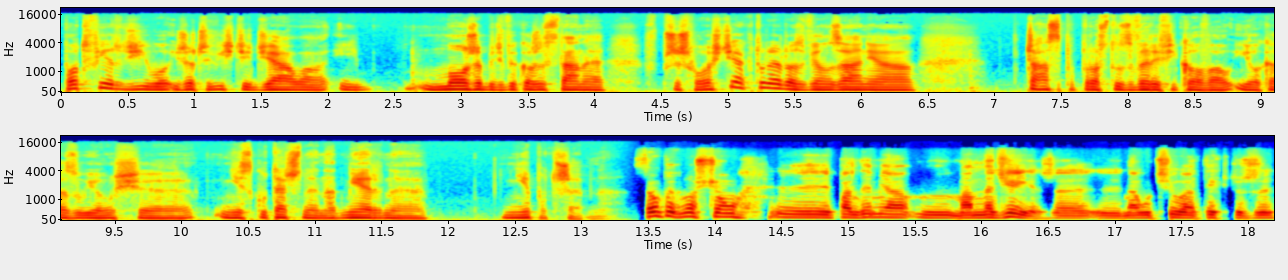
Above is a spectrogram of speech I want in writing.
potwierdziło i rzeczywiście działa i może być wykorzystane w przyszłości, a które rozwiązania czas po prostu zweryfikował i okazują się nieskuteczne, nadmierne, niepotrzebne. Z całą pewnością y, pandemia, mam nadzieję, że y, nauczyła tych, którzy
